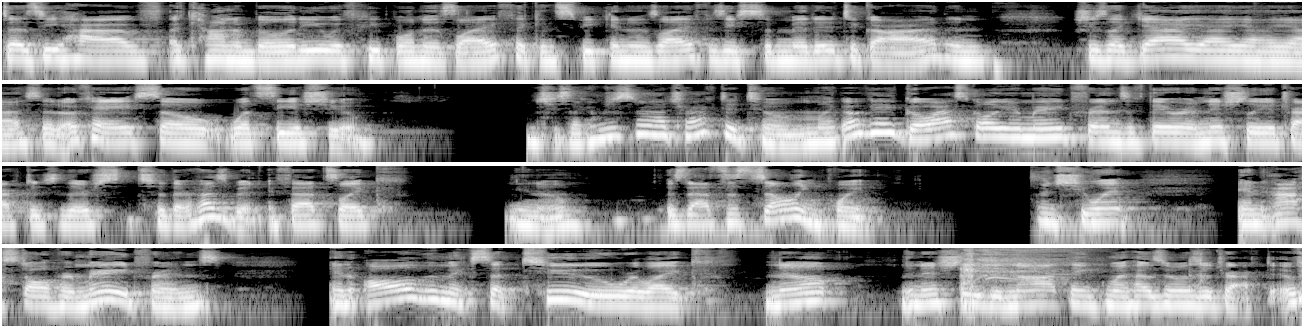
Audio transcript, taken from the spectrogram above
does he have accountability with people in his life that can speak in his life? Is he submitted to God? And she's like, yeah, yeah, yeah, yeah. I said, okay, so what's the issue? And she's like, I'm just not attracted to him. I'm like, okay, go ask all your married friends if they were initially attracted to their, to their husband. If that's like, you know, is that's a selling point. And she went and asked all her married friends and all of them except two were like, nope, initially did not think my husband was attractive.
